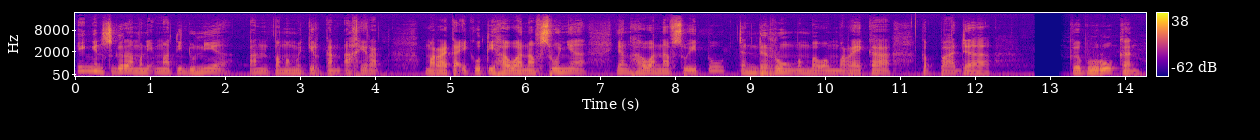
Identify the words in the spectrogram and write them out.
ingin segera menikmati dunia tanpa memikirkan akhirat mereka ikuti hawa nafsunya yang hawa nafsu itu cenderung membawa mereka kepada keburukan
